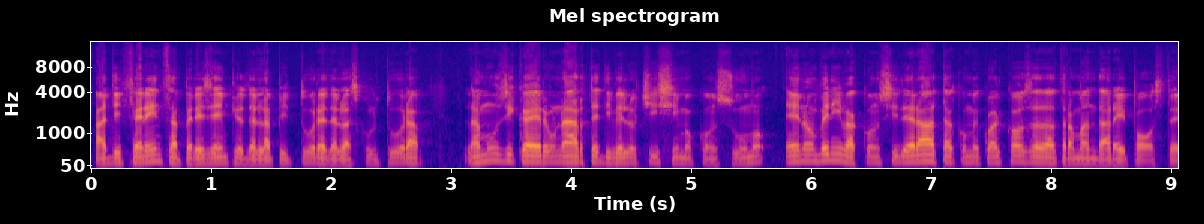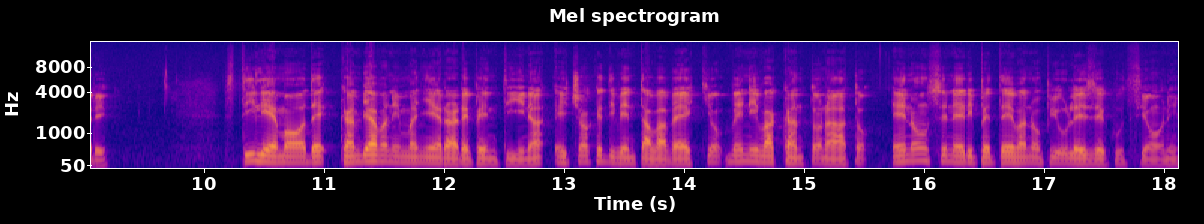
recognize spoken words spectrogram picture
a differenza per esempio della pittura e della scultura, la musica era un'arte di velocissimo consumo e non veniva considerata come qualcosa da tramandare ai posteri. Stili e mode cambiavano in maniera repentina e ciò che diventava vecchio veniva accantonato e non se ne ripetevano più le esecuzioni.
